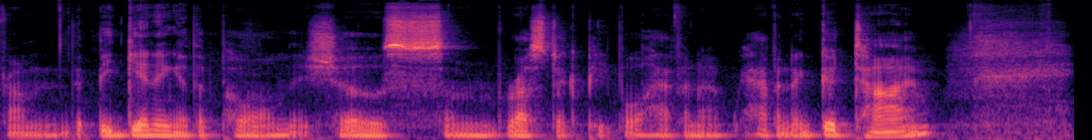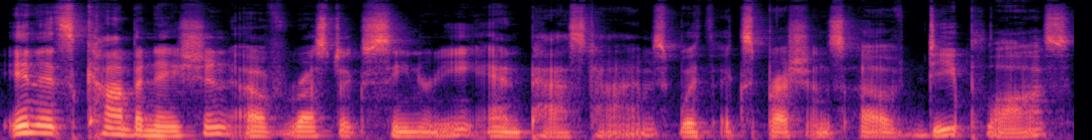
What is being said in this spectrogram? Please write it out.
from the beginning of the poem that shows some rustic people having a having a good time. In its combination of rustic scenery and pastimes with expressions of deep loss,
